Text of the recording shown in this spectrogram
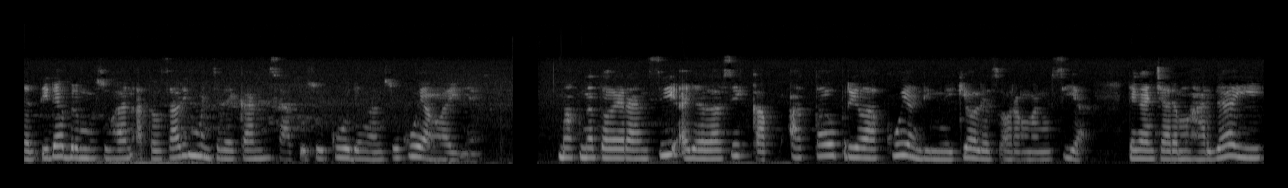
dan tidak bermusuhan atau saling menjelekan satu suku dengan suku yang lainnya. Makna toleransi adalah sikap atau perilaku yang dimiliki oleh seorang manusia dengan cara menghargai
